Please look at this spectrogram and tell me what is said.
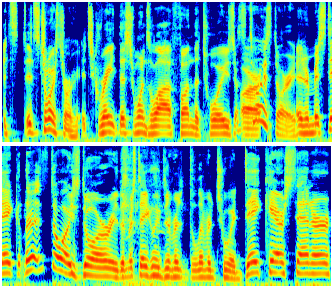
it's it's Toy Story. It's great. This one's a lot of fun. The toys are Toy Story. They're mistake. It's Toy Story. They're mistakenly delivered, delivered to a daycare center.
